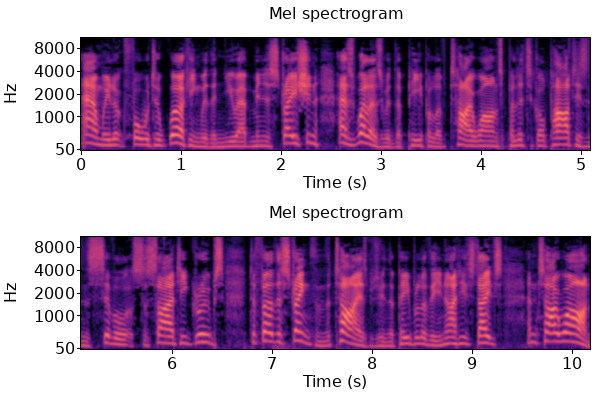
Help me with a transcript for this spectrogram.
and we look forward to working with the new administration as well as with the people of Taiwan's political parties and civil society groups to further strengthen the ties between the people of the United States and Taiwan.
